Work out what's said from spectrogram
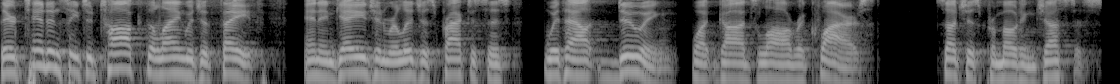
their tendency to talk the language of faith and engage in religious practices without doing what God's law requires, such as promoting justice,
